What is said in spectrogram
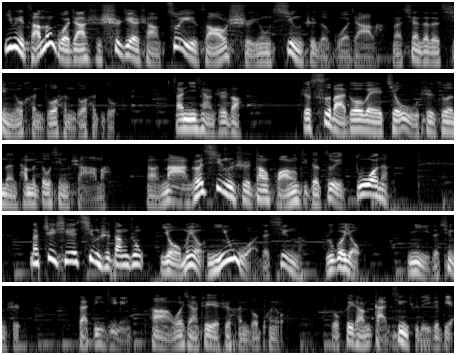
因为咱们国家是世界上最早使用姓氏的国家了，那现在的姓有很多很多很多。那你想知道这四百多位九五至尊们他们都姓啥吗？啊，哪个姓氏当皇帝的最多呢？那这些姓氏当中有没有你我的姓呢？如果有，你的姓氏在第几名？啊，我想这也是很多朋友。都非常感兴趣的一个点。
